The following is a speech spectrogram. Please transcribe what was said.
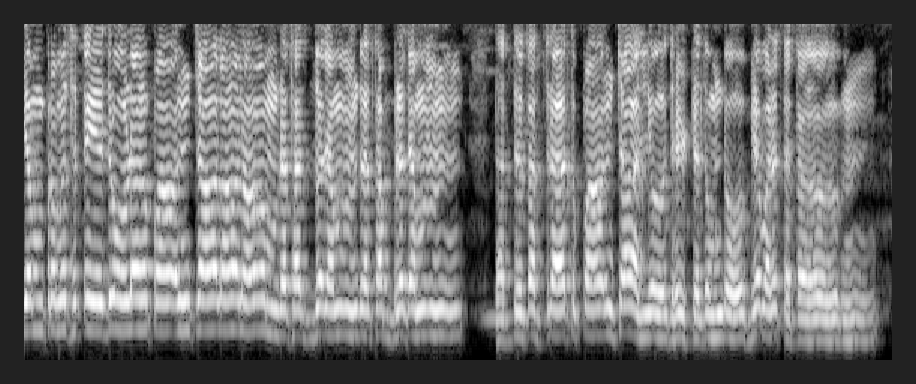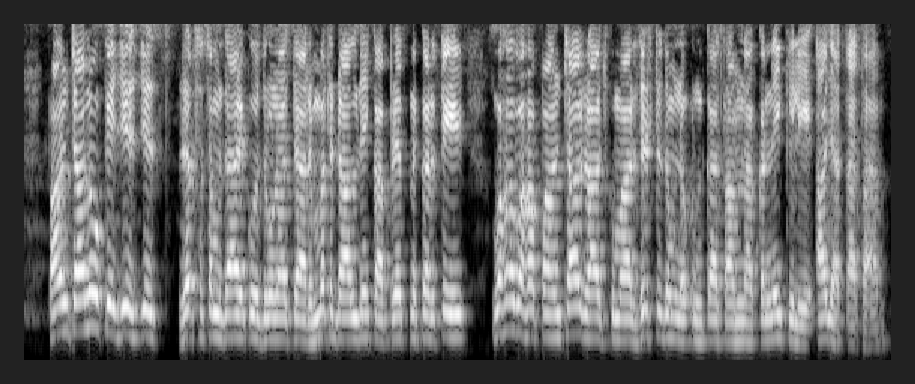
यम प्रमथते द्रोण पांचालानाम रथध्वजम रथभ्रजम तत्र तत्र तो पांचाल्यो धृष्ट तुम्डोभ्यवर्तत पांचालों के जिस जिस रथ समुदाय को द्रोणाचार्य मत डालने का प्रयत्न करते, वहाँ वहाँ पांचाल राजकुमार धृष्टुम्न उनका सामना करने के लिए आ जाता था।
